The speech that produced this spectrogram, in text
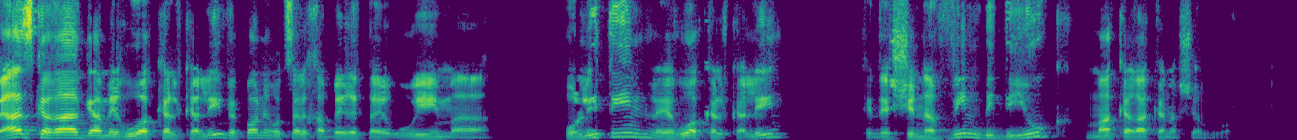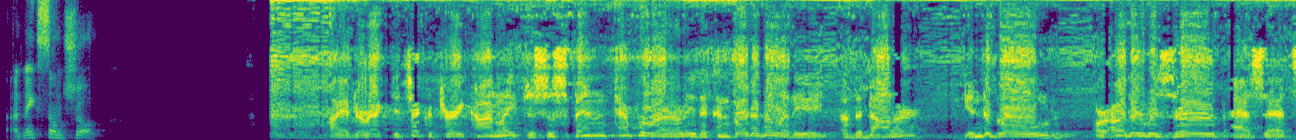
ואז קרה גם אירוע כלכלי, ופה אני רוצה לחבר את האירועים הפוליטיים לאירוע כלכלי, כדי שנבין בדיוק מה קרה כאן השבוע. הניקסון שוק. I have directed Secretary Connolly to suspend temporarily the convertibility of the dollar into gold or other reserve assets,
